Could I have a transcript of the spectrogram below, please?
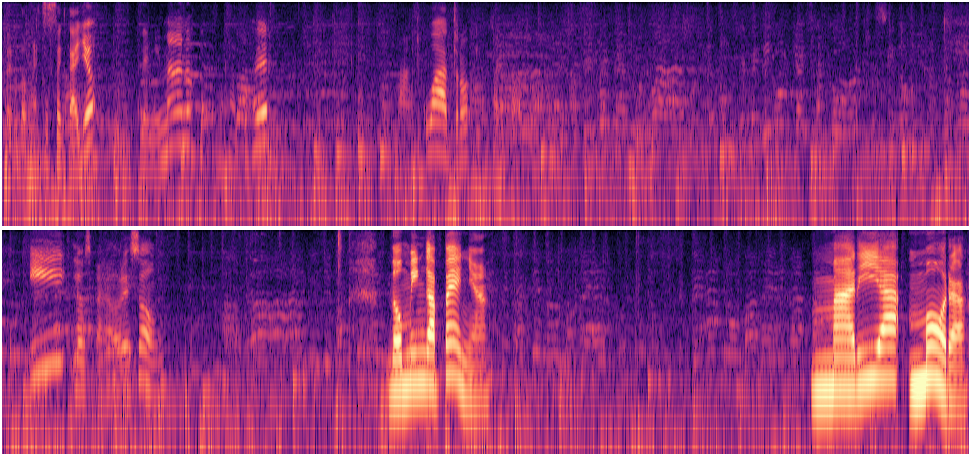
Perdón, este se cayó de mi mano. Vamos a coger. Van cuatro. y. Y los ganadores son Dominga Peña, María Mora,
